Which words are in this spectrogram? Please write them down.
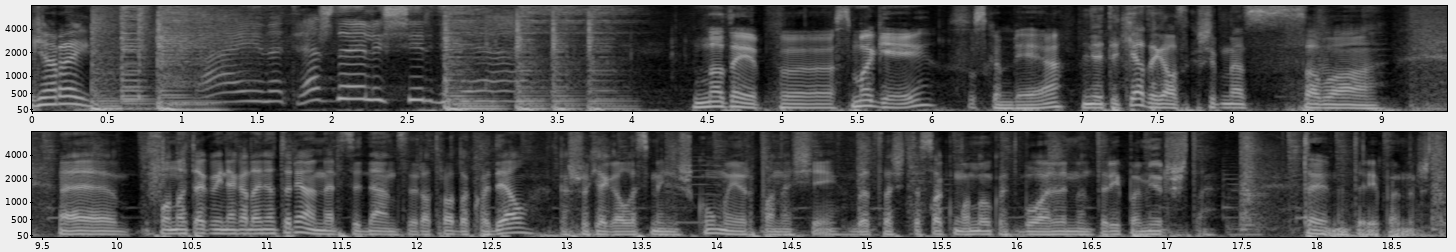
Gerai. Kaina trečdalis širdies, Na taip, e, smagiai suskambėjo. Netikėtai gal kažkaip mes savo e, fonotekui niekada neturėjome Mercedes ir atrodo kodėl, kažkokie gal asmeniškumai ir panašiai, bet aš tiesiog manau, kad buvo elementariai pamiršta. Taip. Elementariai pamiršta.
